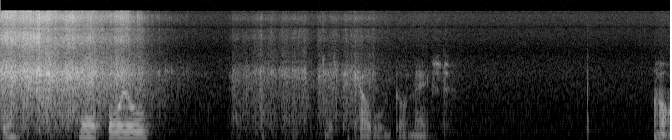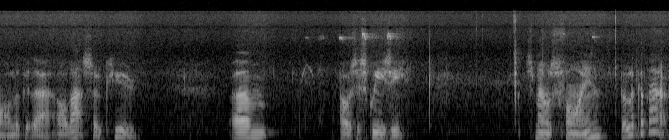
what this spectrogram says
cool. More foil. Let's pick out what we've got next. Oh, look at that. Oh, that's so cute. Um, oh, it's a squeezy. Smells fine, but look at that.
